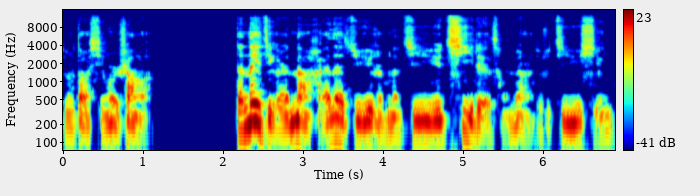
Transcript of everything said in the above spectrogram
就是到形而上了。但那几个人呢，还在基于什么呢？基于气这个层面，就是基于形。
